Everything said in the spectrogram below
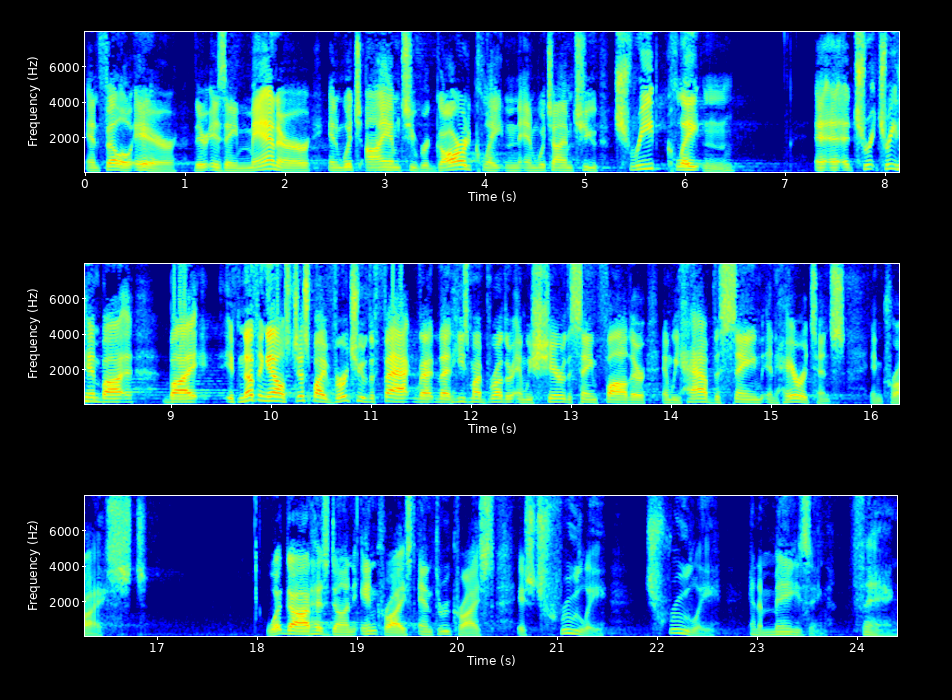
and fellow heir, there is a manner in which I am to regard Clayton and which I am to treat Clayton treat, treat him by, by, if nothing else, just by virtue of the fact that, that he's my brother and we share the same father and we have the same inheritance in Christ. What God has done in Christ and through Christ is truly, truly an amazing thing.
